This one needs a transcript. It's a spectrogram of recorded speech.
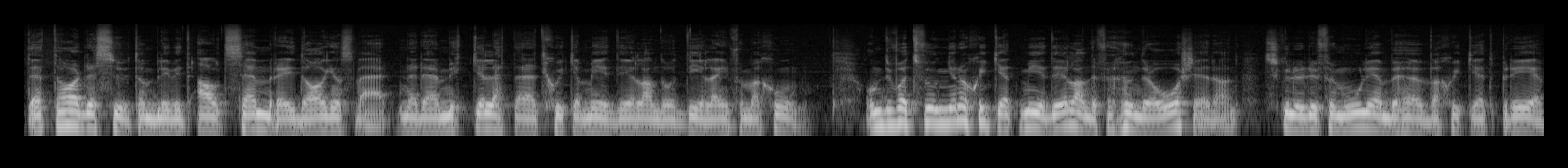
Detta har dessutom blivit allt sämre i dagens värld när det är mycket lättare att skicka meddelande och dela information. Om du var tvungen att skicka ett meddelande för hundra år sedan skulle du förmodligen behöva skicka ett brev.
